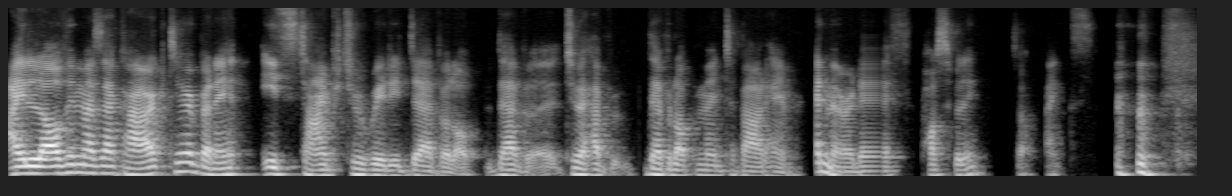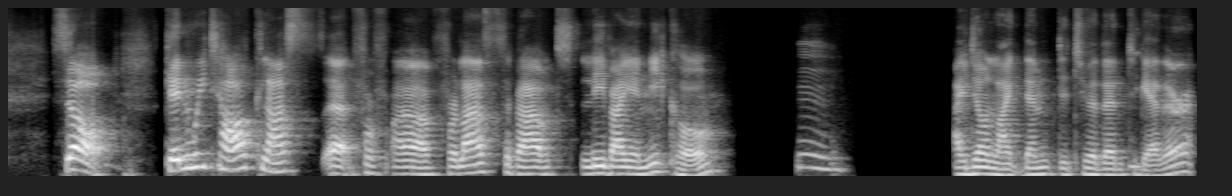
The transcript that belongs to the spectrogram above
I love him as a character, but it's time to really develop, dev- to have development about him and Meredith possibly. So thanks. so can we talk last uh, for uh, for last about Levi and Nico? Mm. I don't like them, the two of them together.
